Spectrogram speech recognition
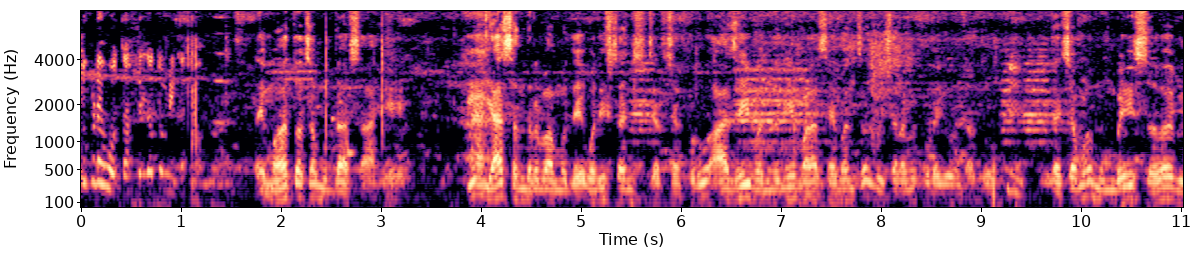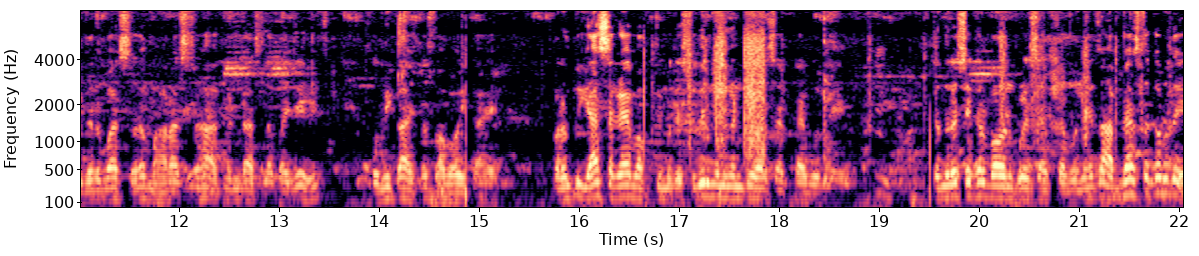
तुकडे होत असतील तर तुम्ही कसं महत्त्वाचा मुद्दा असा आहे की या संदर्भामध्ये वरिष्ठांची चर्चा करू. आजही वंदनीय बाळासाहेबांचाच विचार आम्ही पुढे घेऊन जातो. त्याच्यामुळे मुंबईसह विदर्भासह महाराष्ट्र हा अखंड असला पाहिजे ही भूमिका असणं स्वाभाविक आहे. परंतु या सगळ्या बाबतीमध्ये सुधीर मुनगंटीवार साहेब काय बोलले? चंद्रशेखर बावनकुळे साहेब काय बोलले? याचा अभ्यास तर करू दे.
